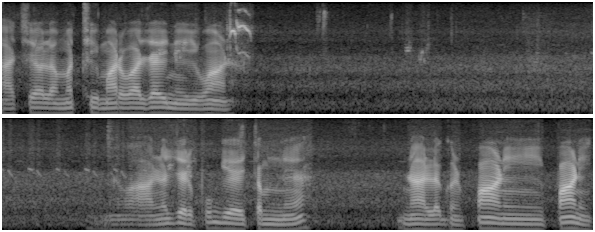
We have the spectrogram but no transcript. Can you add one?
આ છે ઓલા મચ્છી મારવા જાય ને એ વાણ. આ નજર પૂગે તમને. ના લગન, પાણી પાણી.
